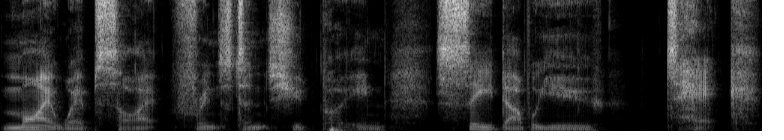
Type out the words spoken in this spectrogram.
my website, for instance, you'd put in CW Tech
